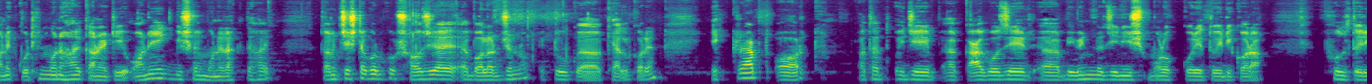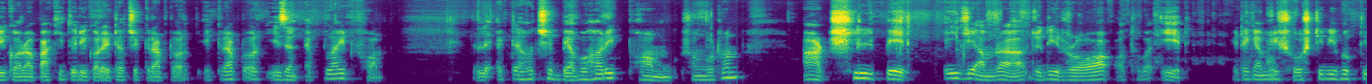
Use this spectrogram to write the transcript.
অনেক কঠিন মনে হয় কারণ এটি অনেক বিষয় মনে রাখতে হয়। তো আমি চেষ্টা করব খুব সহজে বলার জন্য। একটু খেয়াল করেন। এ ক্রাফট ওয়ার্ক অর্থাৎ ওই যে কাগজের বিভিন্ন জিনিস মোড়ক করে তৈরি করা, ফুল তৈরি করা, পাখি তৈরি করা, এটা হচ্ছে ক্রাফট ওয়ার্ক এই craft work is an applied form তাহলে একটা হচ্ছে ব্যবহারিক ফর্ম সংগঠন আর্ট শিল্পের। এই যে আমরা যদি র অথবা এর, এটাকে আমি ষষ্ঠী বিভক্তি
